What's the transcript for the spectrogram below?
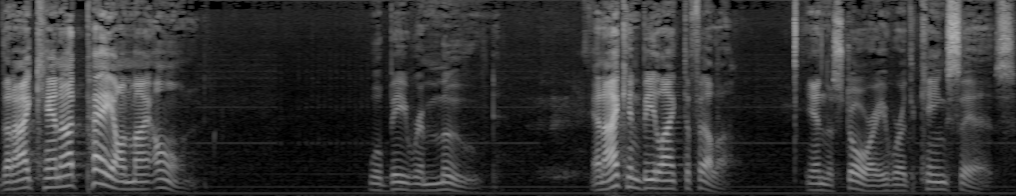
that I cannot pay on my own will be removed. And I can be like the fella in the story where the king says,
